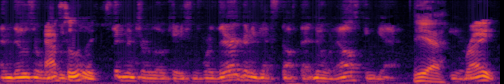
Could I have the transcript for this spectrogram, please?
and those are what we call Absolutely. signature locations where they're going to get stuff that no one else can get. Yeah. you know? Right.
